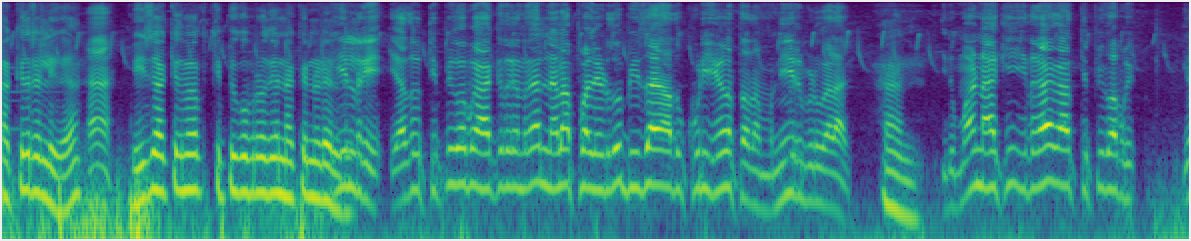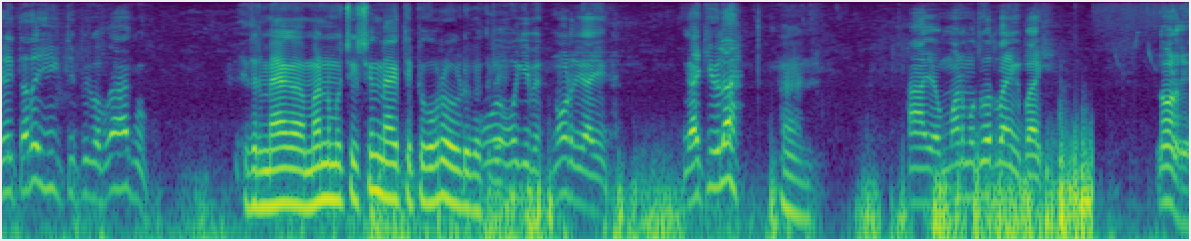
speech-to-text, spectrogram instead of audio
ಹಾಕಿದ್ರಲ್ಲಿ ಈಗ ಹಾಂ. ಬೀಜ ಹಾಕಿದ ಮೇಲೆ ತಿಪ್ಪಿ ಗೊಬ್ಬರ ಅದೇನು ಹಾಕಿ ನಡೆಯಲ್ಲ ಇಲ್ರಿ ಅದು ತಿಪ್ಪಿ ಗೊಬ್ಬರ ಹಾಕಿದ್ರಿ ಅಂದ್ರೆ ನೆಲ ಪಳ್ಳಿ ಹಿಡಿದು ಬೀಜ ಅದು ಕುಡಿ ಹೇಳ್ತದ ನೀರು ಬಿಡುವಾಗ ಹಾಂ ಇದು ಮಣ್ಣು ಹಾಕಿ ಇದ್ರಾಗ ಆ ತಿಪ್ಪಿ ಗೊಬ್ಬರ ಇಳಿತದ ಈಗ ತಿಪ್ಪಿ ಗೊಬ್ಬರ ಹಾಕ್ಬೇಕು. ಇದ್ರ ಮ್ಯಾಗ ಮಣ್ಣು ಮುಚ್ಚಿಸಿದ ಮ್ಯಾಗ ತಿಪ್ಪಿ ಗೊಬ್ಬರ ಹೊಡಿಬೇಕು ಹೋಗಿಬೇಕು. ನೋಡ್ರಿ ಈಗ. ಹಿಂಗೆ ಹಾಕಿವಿಲ್ಲ? ಹಾಂ ಹಾಂ ಮಣ್ಣು ಮುಚ್ಕೋತ ಬಾ ಹಿಂಗೆ ಬಾಯಿ. ನೋಡ್ರಿ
